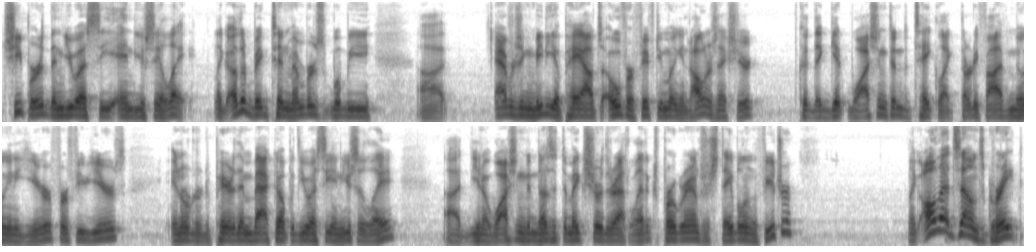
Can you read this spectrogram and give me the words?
cheaper than USC and UCLA? Like other Big Ten members will be uh, averaging media payouts over fifty million dollars next year. Could they get Washington to take like 35 million a year for a few years in order to pair them back up with USC and UCLA? Uh, you know, Washington does it to make sure their athletics programs are stable in the future. Like, all that sounds great,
